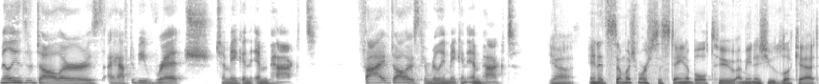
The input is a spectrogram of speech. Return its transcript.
millions of dollars, I have to be rich to make an impact. $5 can really make an impact. Yeah. And it's so much more sustainable too. I mean, as you look at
